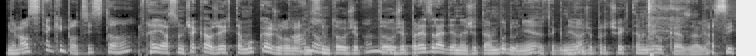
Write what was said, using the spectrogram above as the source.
Nemal si taký pocit z toho? Hej, ja som čakal, že ich tam ukážu, lebo ano, myslím, to už, je, to už je prezradené, že tam budú, nie? Tak neviem, no. že prečo ich tam neukázali. Asi,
